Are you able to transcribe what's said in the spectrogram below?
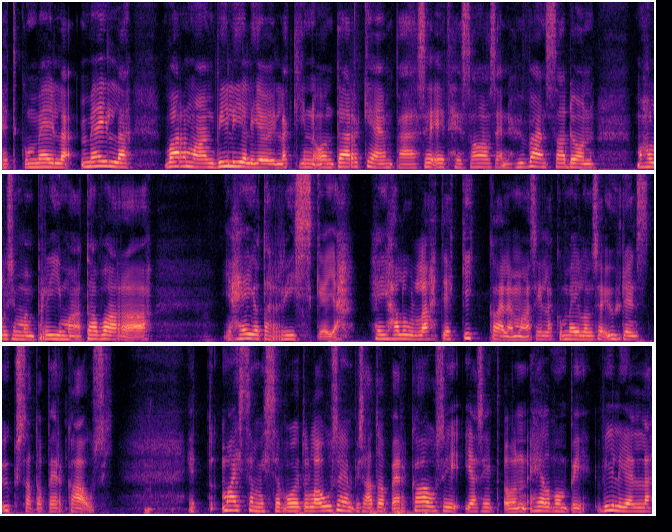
Et kun meillä, meillä varmaan viljelijöilläkin on tärkeämpää se, että he saa sen hyvän sadon, mahdollisimman priimaa tavaraa, ja he ei ota riskejä. He ei halua lähteä kikkailemaan sillä, kun meillä on se yhden, yksi sato per kausi. Et maissa, missä voi tulla useampi sato per kausi ja sitten on helpompi viljellä,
